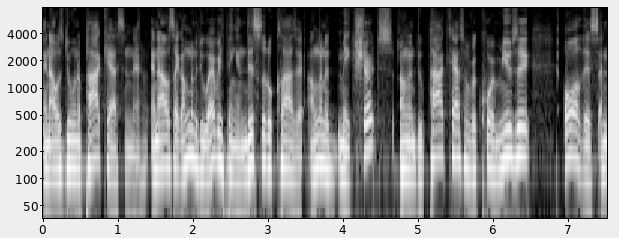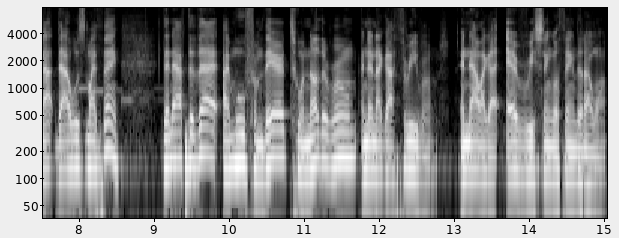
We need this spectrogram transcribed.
And I was doing a podcast in there. And I was like, I'm going to do everything in this little closet. I'm going to make shirts. I'm going to do podcasts and record music, all this. And that, that was my thing. Then after that, I moved from there to another room. And then I got three rooms. And now I got every single thing that I want.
